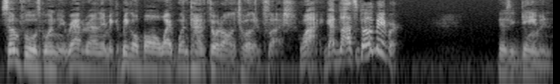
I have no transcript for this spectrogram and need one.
some fools go in and they wrap it around there, make a big old ball, wipe one time, throw it all in the toilet and flush. Why? Got lots of toilet paper. There's a game in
